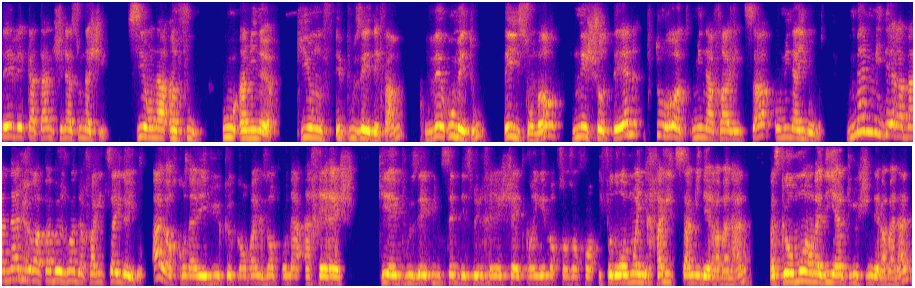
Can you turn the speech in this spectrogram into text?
Vekatan shinasunashi. Si on a un fou ou un mineur qui ont épousé des femmes, veumetu, et ils sont morts, neshoten, turot minachalitza ou minaibum. Même Midera il n'y pas besoin de Khalitsa et de Hibo. Alors qu'on avait vu que quand, par exemple, on a un Kheresh qui a épousé une scène d'esprit, une Khereshet, quand il est mort sans enfant, il faudra au moins une Khalitsa Midera Banan, parce qu'au moins on a dit un Kilushin des Rabanan.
